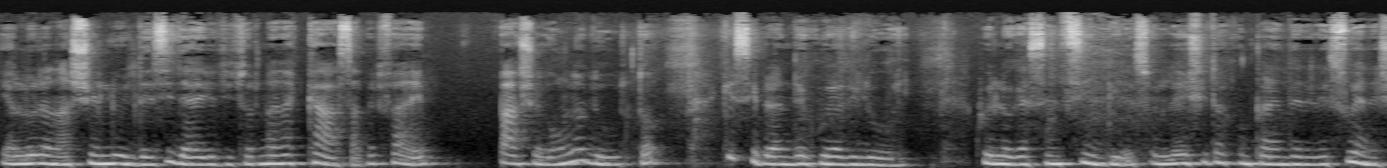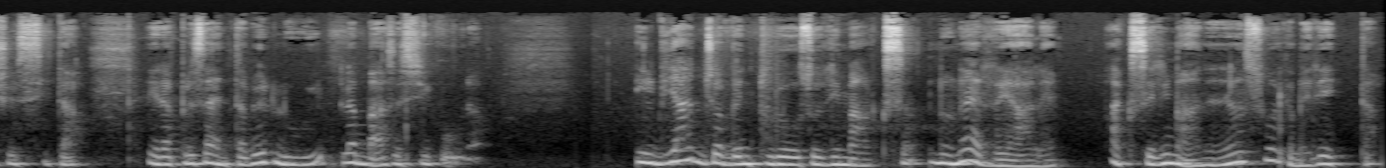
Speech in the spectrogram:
e allora nasce in lui il desiderio di tornare a casa per fare pace con l'adulto che si prende cura di lui, quello che è sensibile, sollecito a comprendere le sue necessità e rappresenta per lui la base sicura. Il viaggio avventuroso di Max non è reale. Max rimane nella sua cameretta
